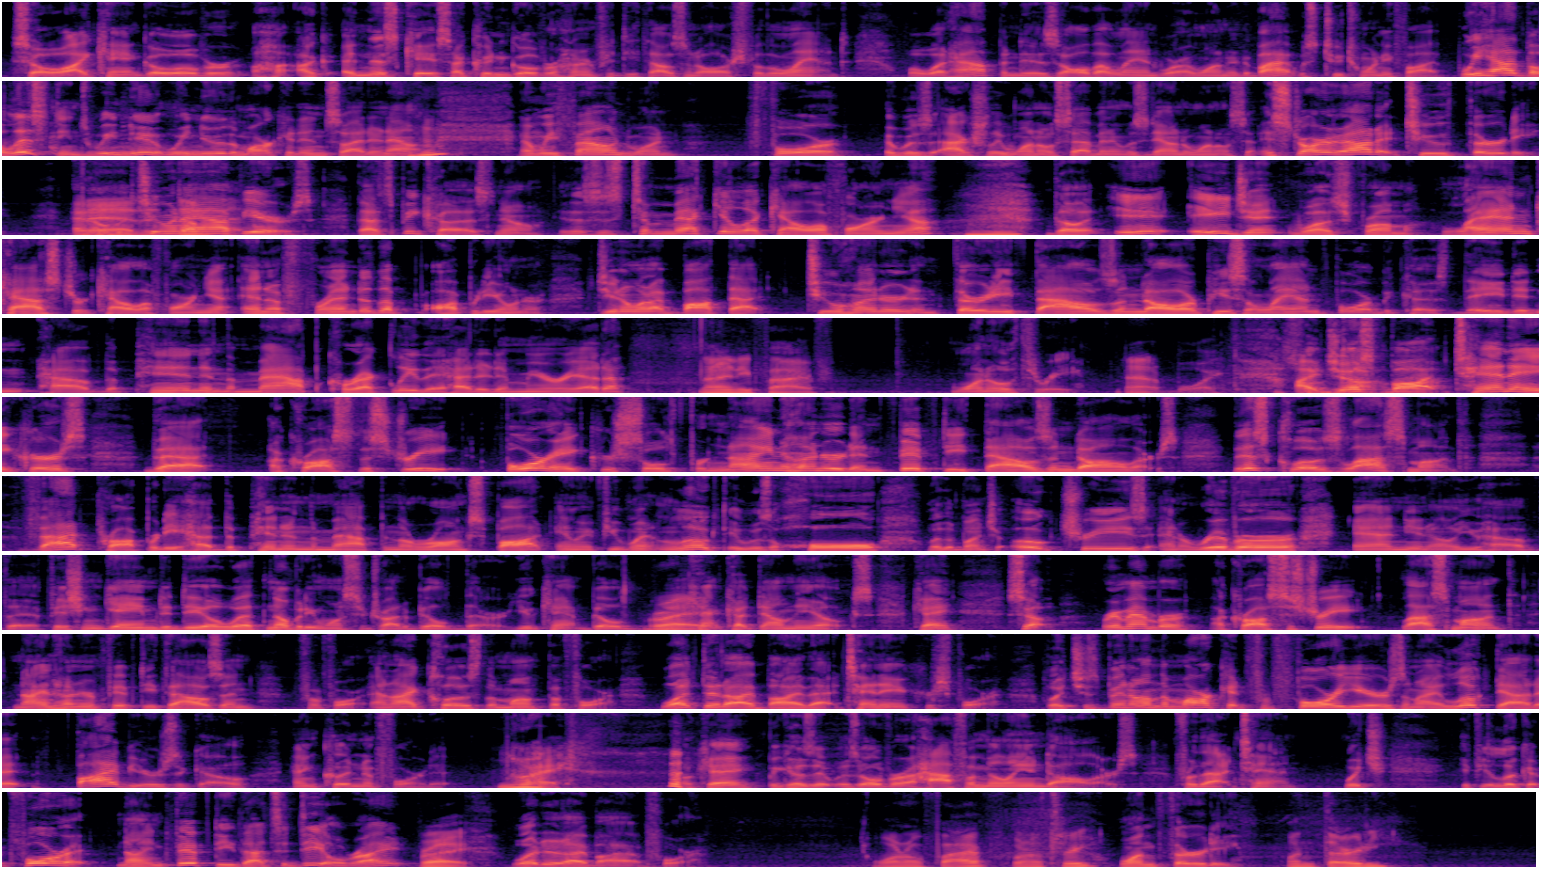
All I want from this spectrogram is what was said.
So I can't go over, in this case, I couldn't go over $150,000 for the land. Well, what happened is all that land where I wanted to buy it was 225. We had the listings, we knew, we knew the market inside and out. Mm-hmm. And we found one for, it was actually 107, it was down to 107. It started out at 230. And over two and a half it. years. That's because, no, this is Temecula, California. Mm-hmm. The I- agent was from Lancaster, California, and a friend of the property owner. Do you know what I bought that $230,000 piece of land for? Because they didn't have the pin in the map correctly. They had it in Murrieta. 95. 103. Attaboy. That's what I just bought about. 10 acres that across the street, four acres sold for $950,000. This closed last month. That property had the pin in the map in the wrong spot, and if you went and looked, it was a hole with a bunch of oak trees and a river, and you know you have the fishing game to deal with. Nobody wants to try to build there. You can't build. Right. You can't cut down the oaks. Okay, so remember, across the street last month, nine hundred fifty thousand for four, and I closed the month before. What did I buy that ten acres for? Which has been on the market for four years, and I looked at it five years ago and couldn't afford it. Right. Okay, because it was over a half a million dollars for that ten. Which, if you look at four at nine fifty, that's a deal, right? Right. What did I buy it for? 105, 103, One thirty 130.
